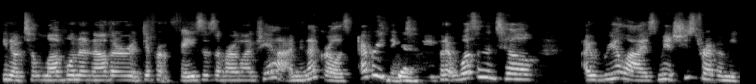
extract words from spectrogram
you know, to love one another at different phases of our lives? Yeah. I mean, that girl is everything yeah. to me. But it wasn't until I realized, man, she's driving me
